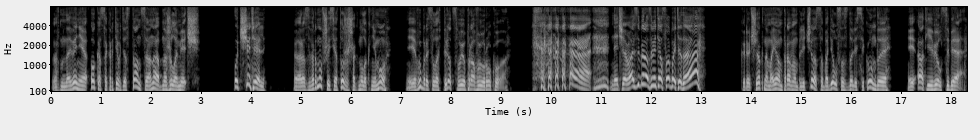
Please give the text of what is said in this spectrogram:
В мгновение ока, сократив дистанцию, она обнажила меч. «Учитель!» Развернувшись, я тоже шагнула к нему и выбросила вперед свою правую руку. «Ха-ха-ха! Ничего себе развитие событий, да?» Крючок на моем правом плече освободился с доли секунды, и ад явил себя.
